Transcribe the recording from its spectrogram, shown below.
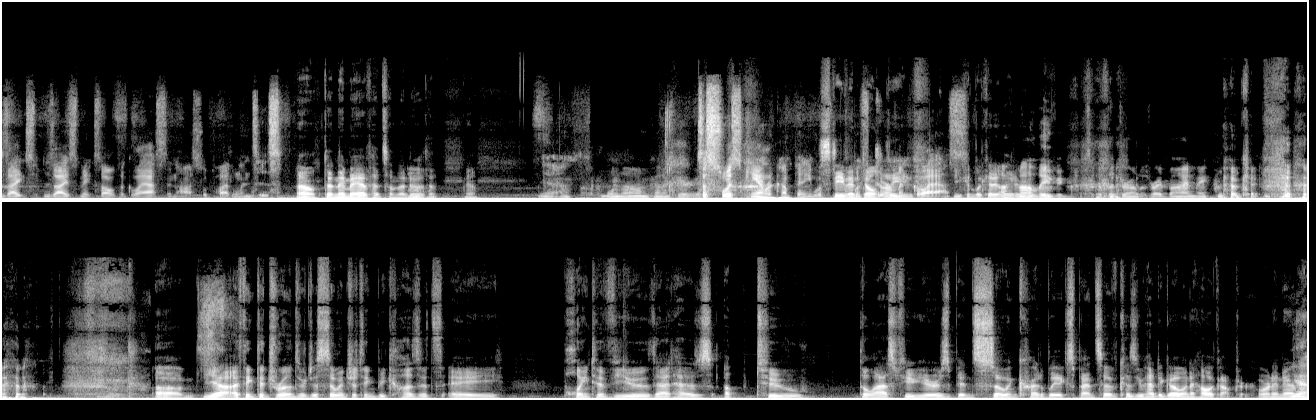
Zeiss? Zeiss makes all the glass in Hasselblad lenses. Oh, then they may have had something to do with it. Yeah. Yeah, Well, now I'm kind of curious. it's a Swiss camera company with, Stephen, with don't German leave. glass. You can look at it later. I'm not leaving. The drone is right behind me. okay. um, yeah, I think the drones are just so interesting because it's a point of view that has up to the last few years been so incredibly expensive because you had to go in a helicopter or in an Yeah.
